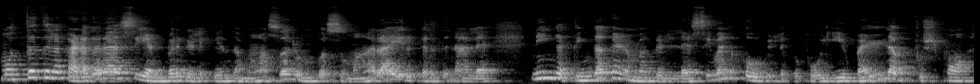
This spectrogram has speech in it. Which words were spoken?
மொத்தத்தில் கடகராசி அன்பர்களுக்கு இந்த மாதம் ரொம்ப சுமாராக இருக்கிறதுனால நீங்கள் திங்கக்கிழமைகளில் சிவன் கோவிலுக்கு போய் வெள்ளை புஷ்பம்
